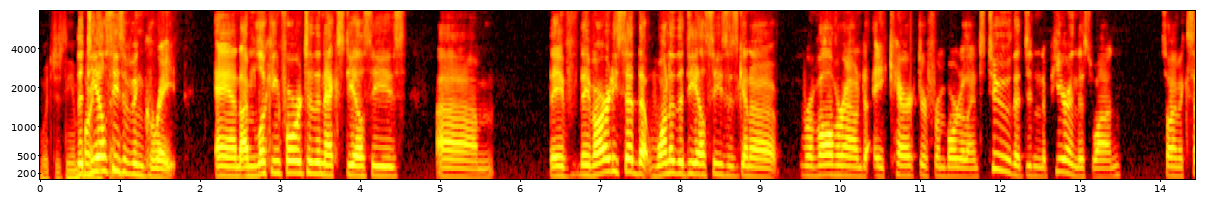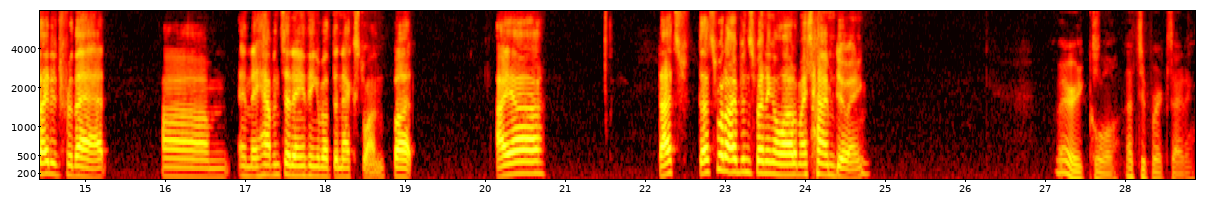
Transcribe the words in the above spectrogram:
which is the important the DLCs thing. have been great, and I'm looking forward to the next DLCs. Um, they've they've already said that one of the DLCs is gonna revolve around a character from Borderlands 2 that didn't appear in this one, so I'm excited for that. Um, and they haven't said anything about the next one, but I uh, that's that's what I've been spending a lot of my time doing. Very cool. That's super exciting.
